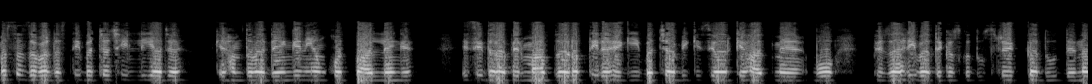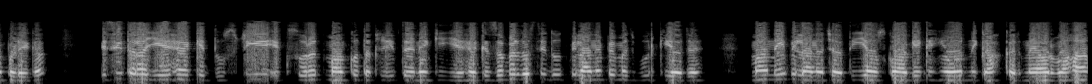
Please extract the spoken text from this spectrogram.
مثلا زبردستی بچہ چھین لیا جائے کہ ہم تمہیں دیں گے نہیں، ہم خود پال لیں گے۔ اسی طرح پھر ماں لڑپتی رہے گی، بچہ بھی کسی اور کے ہاتھ میں ہے۔ وہ پھر ظاہری بات ہے کہ اس کو دوسرے کا دودھ دینا پڑے گا۔ اسی طرح یہ ہے کہ دوسری ایک صورت ماں کو تکلیف دینے کی یہ ہے کہ زبردستی دودھ پلانے پہ مجبور کیا جائے۔ ماں نہیں پلانا چاہتی یا اس کو آگے کہیں اور نکاح کرنا ہے اور وہاں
